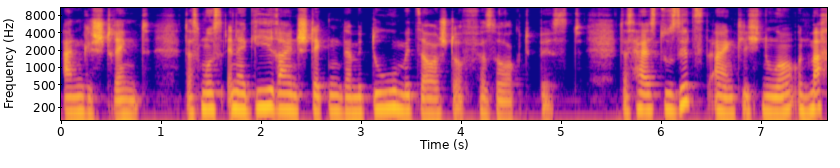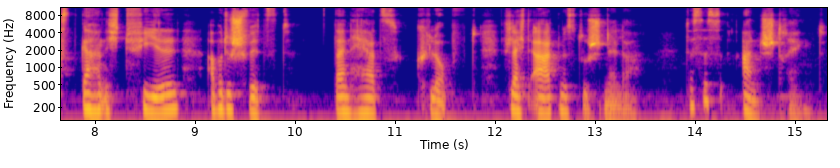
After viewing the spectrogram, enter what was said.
angestrengt. Das muss Energie reinstecken, damit du mit Sauerstoff versorgt bist. Das heißt, du sitzt eigentlich nur und machst gar nicht viel, aber du schwitzt. Dein Herz klopft. Vielleicht atmest du schneller. Das ist anstrengend.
